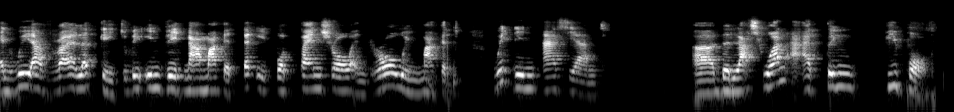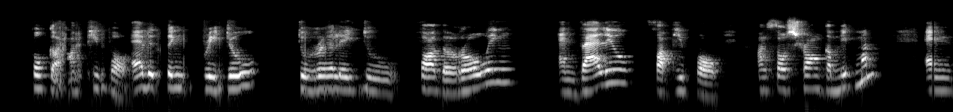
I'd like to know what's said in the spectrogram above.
And we are very lucky to be in Vietnam market that is potential and growing market within ASEAN. Uh, the last one, I think people focus on people. Everything we do to really to for the growing and value for people. Also strong commitment and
